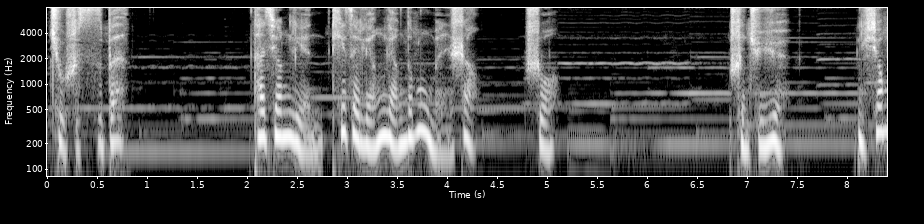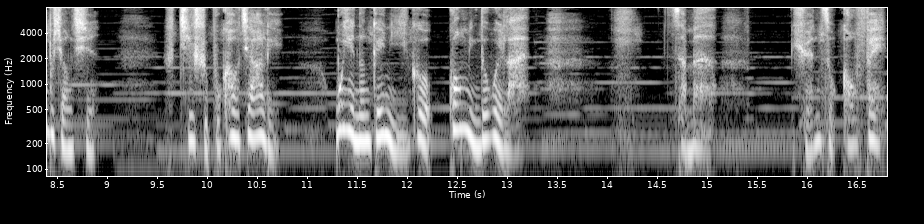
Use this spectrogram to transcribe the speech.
就是私奔。”他将脸贴在凉凉的木门上，说：“沈君玉，你相不相信，即使不靠家里？”我也能给你一个光明的未来，咱们远走高飞。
